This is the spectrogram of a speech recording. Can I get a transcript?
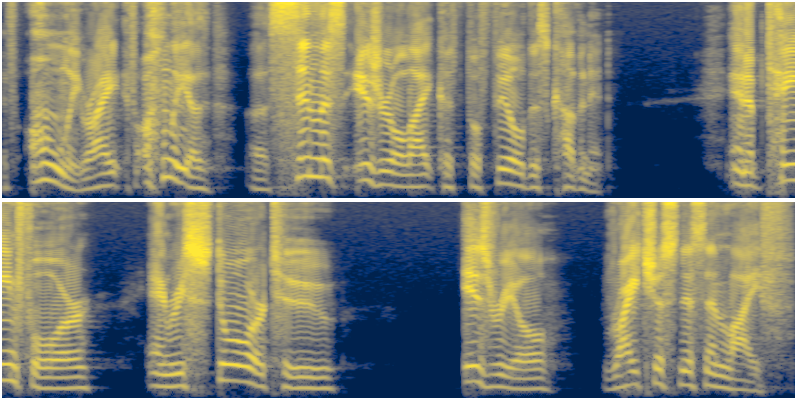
if only, right? If only a, a sinless Israelite could fulfill this covenant and obtain for and restore to Israel righteousness and life.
